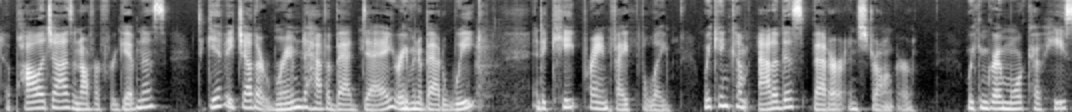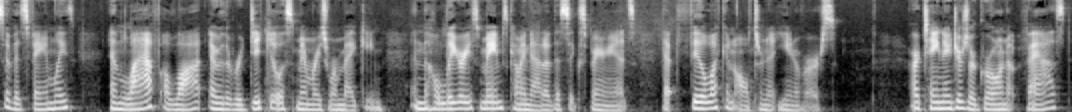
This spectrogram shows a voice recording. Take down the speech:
to apologize and offer forgiveness, to give each other room to have a bad day or even a bad week, and to keep praying faithfully, we can come out of this better and stronger. We can grow more cohesive as families and laugh a lot over the ridiculous memories we're making and the hilarious memes coming out of this experience that feel like an alternate universe. Our teenagers are growing up fast,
